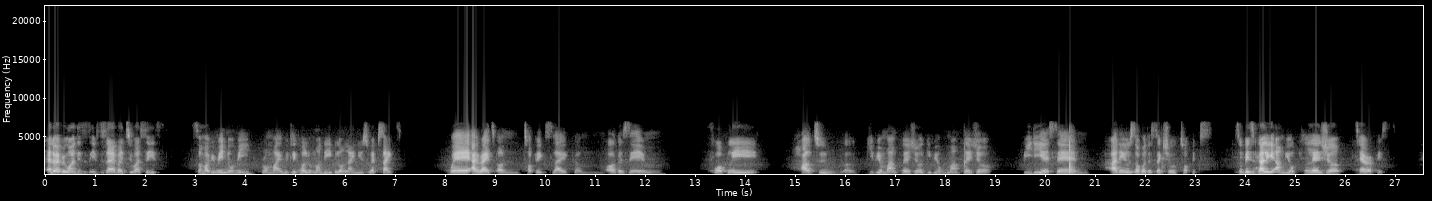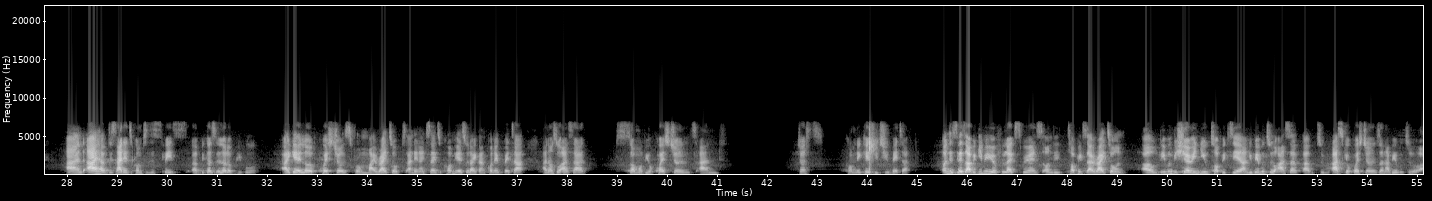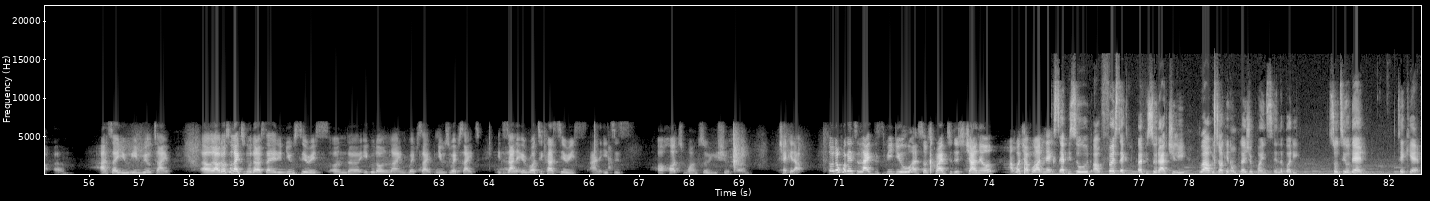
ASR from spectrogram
Hello everyone, this is Eve's Desire by Tiwa Says. Some of you may know me from my weekly column on the Eagle Online News website, where I write on topics like um, orgasm, foreplay, how to uh, give your man pleasure, give your woman pleasure, BDSM, and a host of other sexual topics. So basically, I'm your pleasure therapist and I have decided to come to this space uh, because a lot of people, I get a lot of questions from my write ups, and then I decided to come here so that I can connect better and also answer some of your questions and just communicate with you better. On this space, I'll be giving you a full experience on the topics I write on. I'll even be sharing new topics here, and you'll be able to answer uh, to ask your questions, and I'll be able to uh, um, answer you in real time. Uh, I would also like to know that I've started a new series on the Eagle Online website, news website. It is an erotica series and it is a hot one, so you should um, check it out. So don't forget to like this video and subscribe to this channel and watch out for our next episode, our first episode actually, where I'll be talking on pleasure points in the body. So till then, take care.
